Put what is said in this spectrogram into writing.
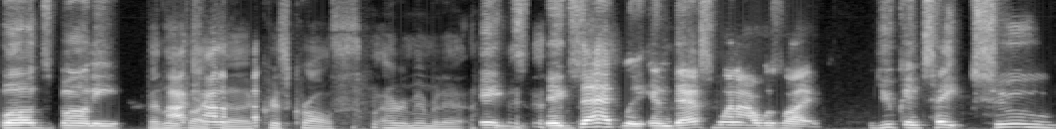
Bugs Bunny. That looked I like kinda, uh, Kris Kross. I remember that. ex- exactly. And that's when I was like, you can take two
